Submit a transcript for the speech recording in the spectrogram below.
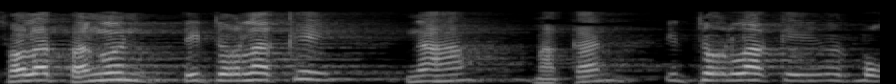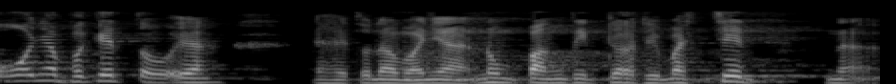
sholat bangun tidur lagi. Nah, makan tidur lagi, pokoknya begitu ya. Ya itu namanya numpang tidur di masjid. Nah,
